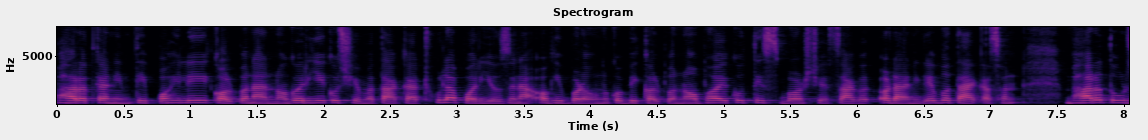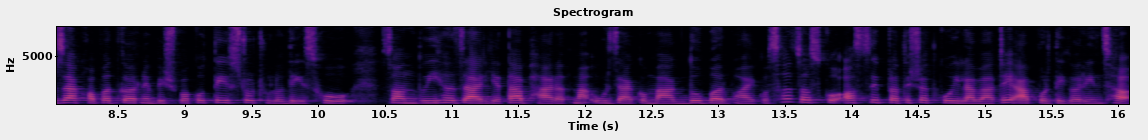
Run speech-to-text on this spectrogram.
भारतका निम्ति पहिले कल्पना नगरिएको क्षमताका ठूला परियोजना अघि बढाउनुको विकल्प नभएको तीस वर्षीय सागर अडानीले बताएका छन्। भारत ऊर्जा खपत गर्ने विश्वको तेस्रो ठूलो देश हो। सन् दुई हजार यता भारतमा ऊर्जाको माग दोब्बर भएको छ जसको अस्सी प्रतिशत कोइलाबाटै आपूर्ति गरिन्छ।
